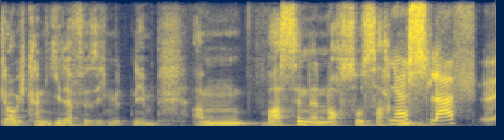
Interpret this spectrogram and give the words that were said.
glaube ich, kann jeder für sich mitnehmen. Ähm, was sind denn noch so Sachen? Ja, Schlaf, äh,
